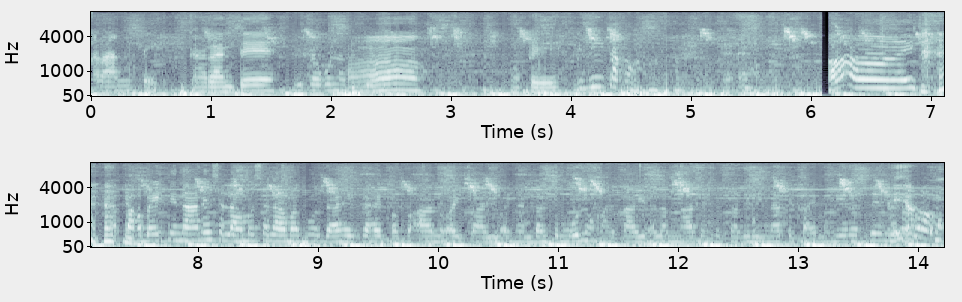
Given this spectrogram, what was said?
Arante. Arante. Dito ako nag Ah. Okay. Bisita ko. Hi! Napakabait ni nanay. Salamat, salamat po dahil kahit pa paano ay tayo ay handang tumulong. Kahit tayo alam natin sa sarili natin, tayo mahirap din. Po?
